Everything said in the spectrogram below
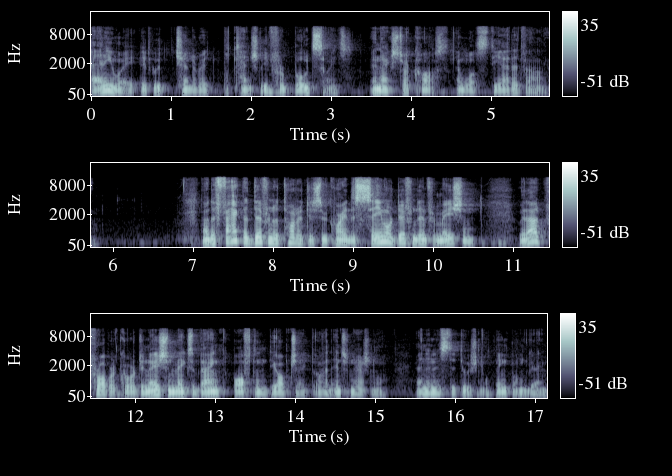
anyway, it would generate potentially for both sides an extra cost. And what's the added value? Now, the fact that different authorities require the same or different information without proper coordination makes a bank often the object of an international and an institutional ping-pong game.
